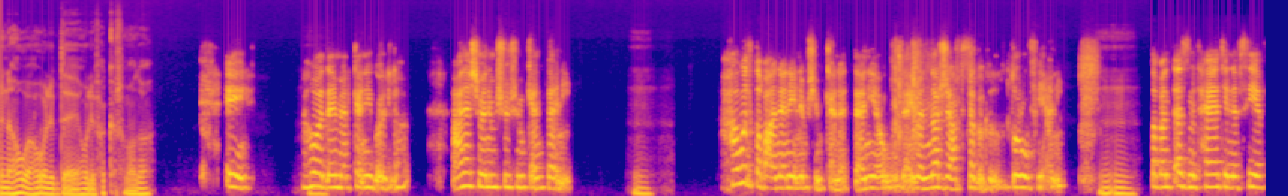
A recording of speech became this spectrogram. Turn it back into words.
من هو هو اللي بدأ هو اللي يفكر في الموضوع إيه هو. دايما كان يقول له علاش ما نمشوش مكان ثاني. حاولت طبعا يعني نمشي مكانات تانية ودائما نرجع بسبب الظروف يعني. طبعا تأزمت حياتي النفسية في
